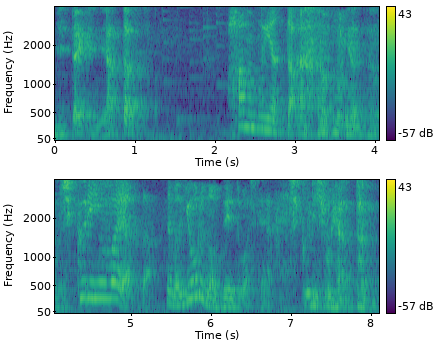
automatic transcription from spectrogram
実体験でやったんですか？半分やった。もうやったの竹林はやった。でも夜のデートはしてない。竹林もやったんだ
